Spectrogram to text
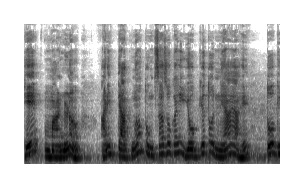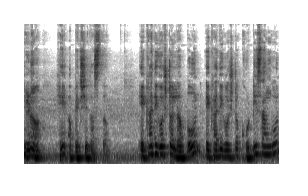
हे मांडणं आणि त्यातनं तुमचा जो काही योग्य तो न्याय आहे तो घेणं हे अपेक्षित असतं. एखादी गोष्ट लपवून एखादी गोष्ट खोटी सांगून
